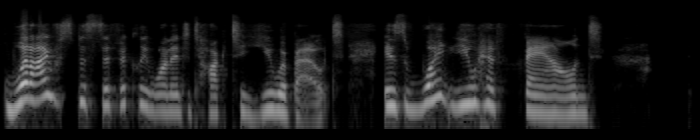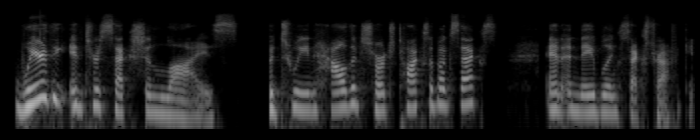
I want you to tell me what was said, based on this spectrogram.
what i specifically wanted to talk to you about is what you have found where the intersection lies between how the church talks about sex and enabling sex trafficking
